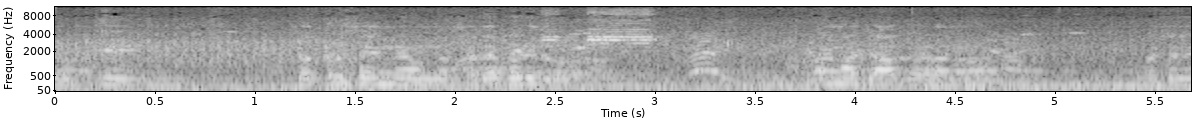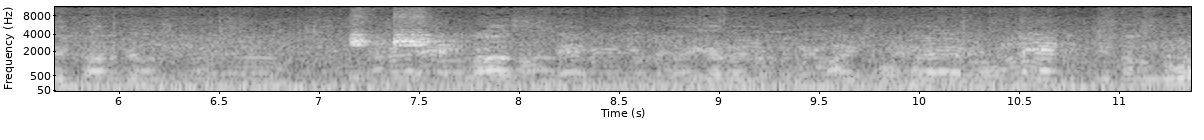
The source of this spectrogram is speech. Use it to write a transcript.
ನುಗ್ಗಿ ಶತ್ರು ಸೈನ್ಯವನ್ನು ಸೆರೆಪಡಿದು ನಮ್ಮ ಜಾಗಗಳನ್ನು specially Kargil, Dras, Tiger Hill, Point four five zero ಈ ಥರ ನೂರ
